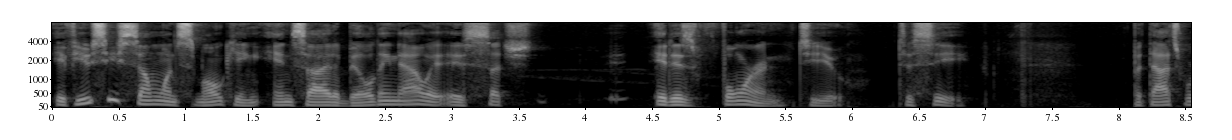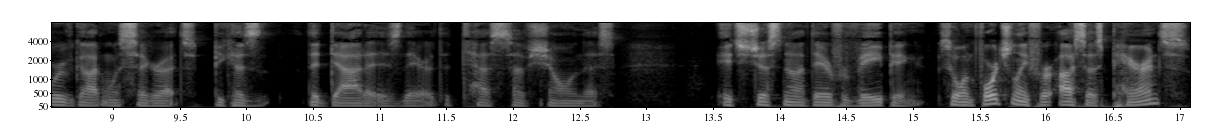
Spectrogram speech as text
If you see someone smoking inside a building now, it is such it is foreign to you to see. But that's where we've gotten with cigarettes because the data is there. The tests have shown this. It's just not there for vaping. So, unfortunately for us as parents,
